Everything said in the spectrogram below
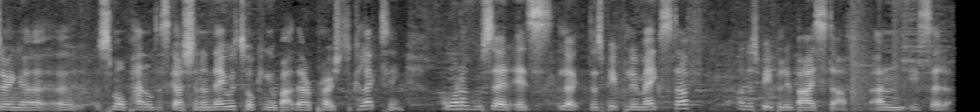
doing a, a small panel discussion, and they were talking about their approach to collecting. And one of them said, "It's look, there's people who make stuff, and there's people who buy stuff." And he said,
